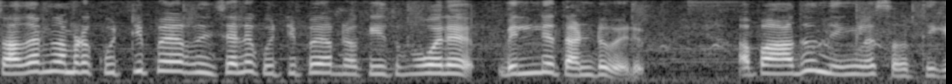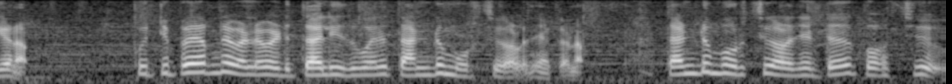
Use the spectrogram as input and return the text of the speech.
സാധാരണ നമ്മുടെ കുറ്റിപ്പയറിന് ചില കുറ്റിപ്പയറിനൊക്കെ ഇതുപോലെ വലിയ തണ്ട് വരും. അപ്പോൾ അതും നിങ്ങൾ ശ്രദ്ധിക്കണം. കുറ്റിപ്പയറിന്റെ വിളവെടുത്താൽ ഇതുപോലെ തണ്ട് മുറിച്ച് കളഞ്ഞേക്കണം. തണ്ട് മുറിച്ച് കളഞ്ഞിട്ട് കുറച്ച്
